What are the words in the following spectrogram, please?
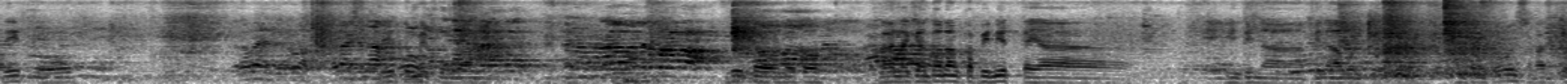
Dito, dito may puwa. Dito, ano to, lalagyan to ng kabinet kaya hindi na pinawal ko. Hanggang doon sa kanto.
